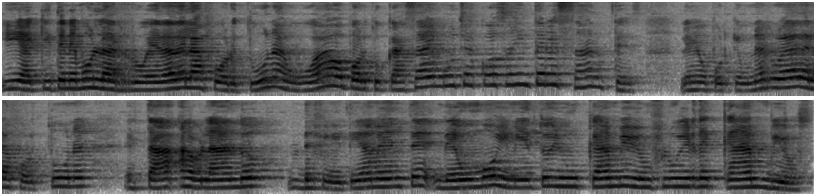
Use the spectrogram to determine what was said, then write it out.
Y aquí tenemos la rueda de la fortuna. ¡Wow! Por tu casa hay muchas cosas interesantes, Leo, porque una rueda de la fortuna está hablando definitivamente de un movimiento y un cambio y un fluir de cambios.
